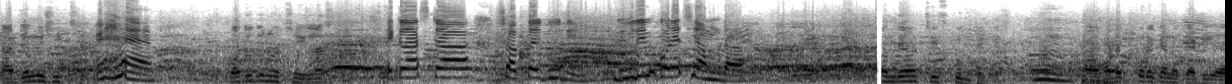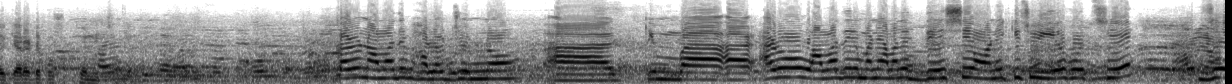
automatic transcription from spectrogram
তার জন্য শিখছে। হ্যাঁ। কতদিন হচ্ছে এই ক্লাস এই ক্লাসটা সপ্তাহে দুদিন। দুদিন করেছি আমরা। সন্ধ্যা হচ্ছে স্কুল থেকে। হঠাৎ করে কেন ক্যারাটে প্রশিক্ষণ নিচ্ছে কেন? কারণ আমাদের ভালোর জন্য কিংবা আর- আরও আমাদের মানে আমাদের দেশে অনেক কিছু ইয়ে হচ্ছে যে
